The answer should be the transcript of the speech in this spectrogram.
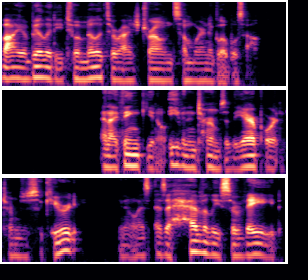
viability to a militarized drone somewhere in the global south. And I think, you know, even in terms of the airport, in terms of security, you know, as, as a heavily surveyed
